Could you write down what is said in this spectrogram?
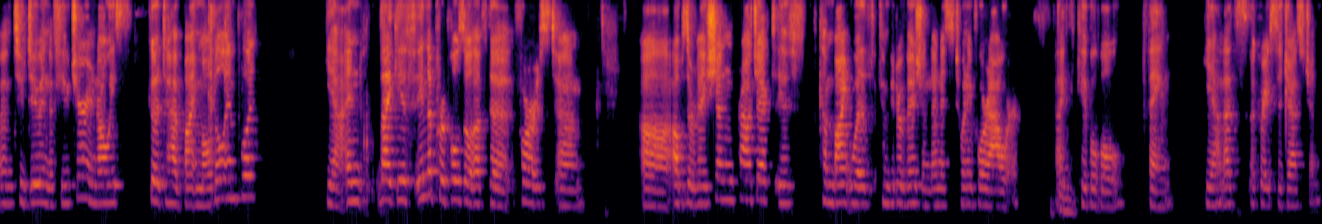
um, to do in the future, and always good to have bimodal input. Yeah, and like if in the proposal of the forest um, uh, observation project, if combined with computer vision, then it's 24 hour like mm. capable thing. Yeah, that's a great suggestion.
